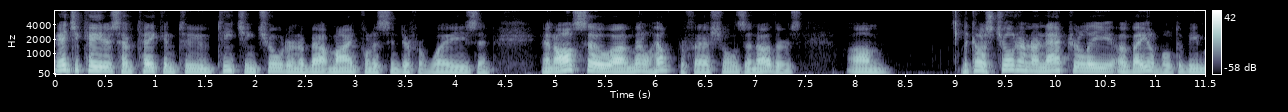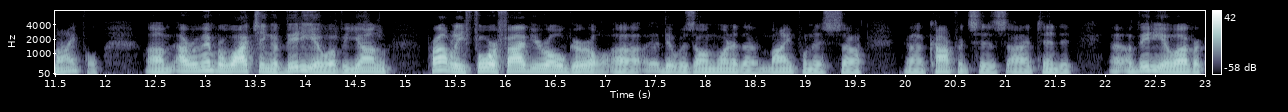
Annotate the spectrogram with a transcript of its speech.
educators have taken to teaching children about mindfulness in different ways and, and also uh, mental health professionals and others, um, because children are naturally available to be mindful. Um, I remember watching a video of a young, probably four or five year old girl uh, that was on one of the mindfulness uh, conferences I attended, a video of her.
